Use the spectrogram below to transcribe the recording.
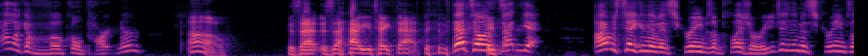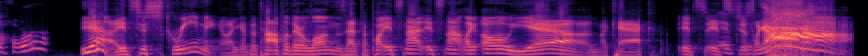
I like a vocal partner. Oh, is that is that how you take that? That's all. Not yet. I was taking them as screams of pleasure. Were you taking them as screams of horror? Yeah, it's just screaming like at the top of their lungs at the part. It's not. It's not like oh yeah, macaque. It's it's, It's- just it's- like ah.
